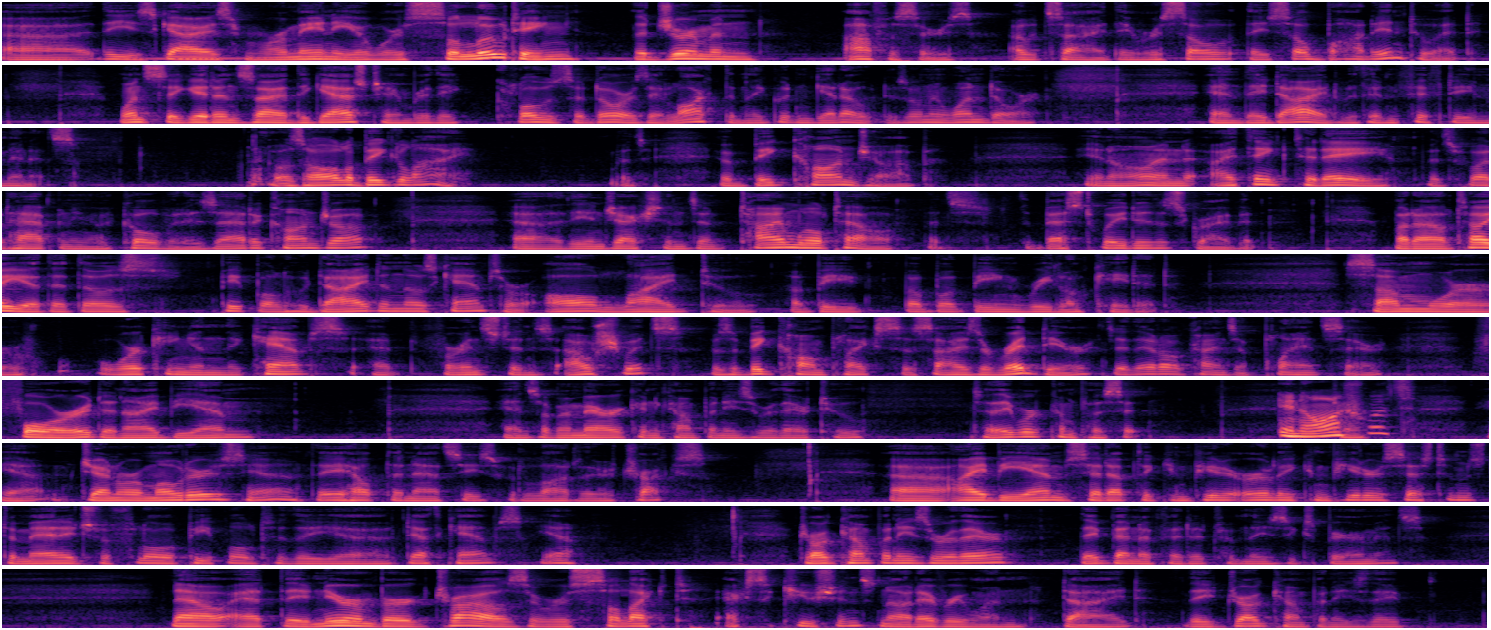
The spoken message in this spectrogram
uh, these guys from Romania were saluting the German officers outside. They were so they so bought into it. Once they get inside the gas chamber, they closed the doors. They locked them. They couldn't get out. There's only one door, and they died within 15 minutes. It was all a big lie. It was a big con job, you know. And I think today, it's what's happening with COVID. Is that a con job? Uh, the injections, and time will tell. That's the best way to describe it. But I'll tell you that those people who died in those camps are all lied to about being relocated. Some were working in the camps at, for instance, Auschwitz. It was a big complex the size of Red Deer. So they had all kinds of plants there. Ford and IBM and some American companies were there too. So they were complicit. In Auschwitz? Yeah. General Motors, yeah, they helped the Nazis with a lot of their trucks. Uh, IBM set up the computer, early computer systems to manage the flow of people to the uh, death camps. Yeah. Drug companies were there. They benefited from these experiments. Now, at the Nuremberg trials, there were select executions. Not everyone died. The drug companies, they,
